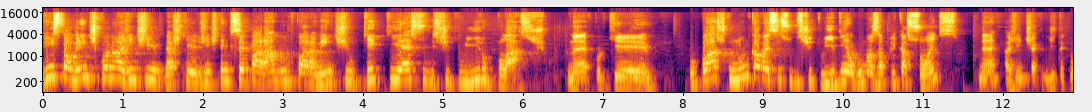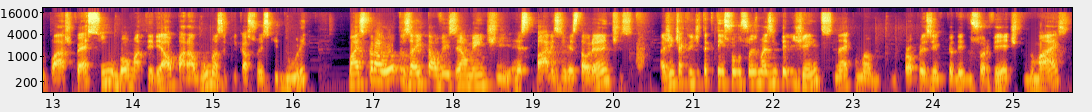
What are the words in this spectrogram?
Principalmente quando a gente, acho que a gente tem que separar muito claramente o que, que é substituir o plástico, né? Porque o plástico nunca vai ser substituído em algumas aplicações, né? A gente acredita que o plástico é sim um bom material para algumas aplicações que durem, mas para outras aí, talvez realmente bares e restaurantes, a gente acredita que tem soluções mais inteligentes, né? Como o próprio exemplo que eu dei do sorvete e tudo mais.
